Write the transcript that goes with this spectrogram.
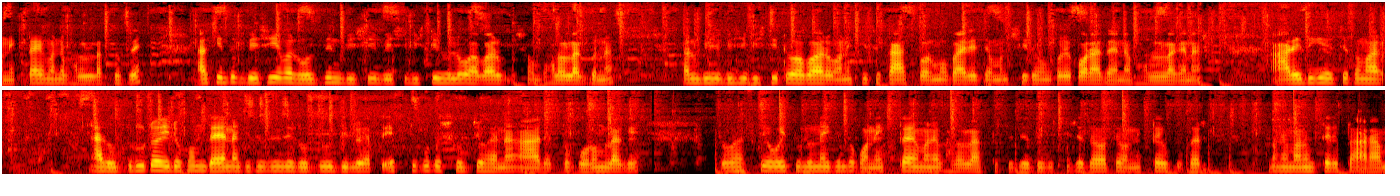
অনেকটাই মানে ভালো লাগতেছে। আর কিন্তু বেশি এবার রোজ দিন বেশি বেশি বৃষ্টি হলেও আবার ভালো লাগবে না। কারণ বেশি বৃষ্টি তো আবার অনেক কিছু কাজকর্ম বাইরে যেমন সেরকম করে করা যায় না, ভালো লাগে না। আর এদিকে হচ্ছে তোমার, আর রোদ্দুরুটা এরকম দেয় না, কিছুদিন যে রোদ্দুরু দিল, এত একটুকু তো সহ্য হয় না, আর এত গরম লাগে। তো আজকে ওই তুলনায় কিন্তু অনেকটাই মানে ভালো লাগতেছে। যেহেতু বৃষ্টিটা দেওয়াতে অনেকটাই উপকার মানে মানুষদের একটু আরাম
